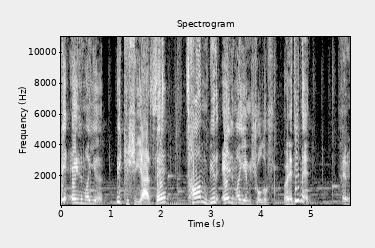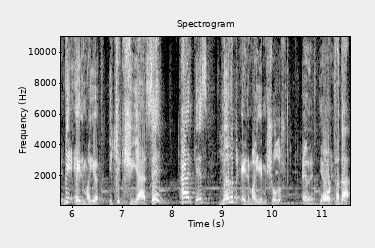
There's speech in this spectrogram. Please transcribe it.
Bir elmayı bir kişi yerse tam bir elma yemiş olur. Öyle değil mi? Evet. Bir elmayı iki kişi yerse herkes yarım elma yemiş olur. Evet. yani- Ortada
